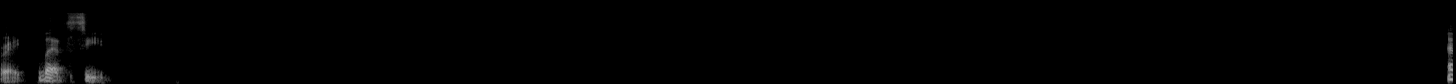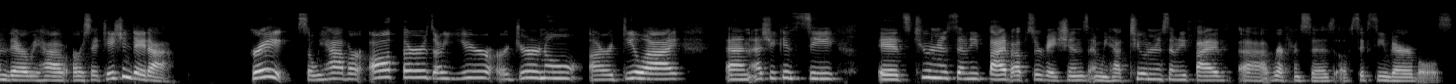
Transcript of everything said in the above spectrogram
All right, let's see. And there we have our citation data. Great. So we have our authors, our year, our journal, our DOI. And as you can see, it's 275 observations and we have 275 uh, references of 16 variables.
